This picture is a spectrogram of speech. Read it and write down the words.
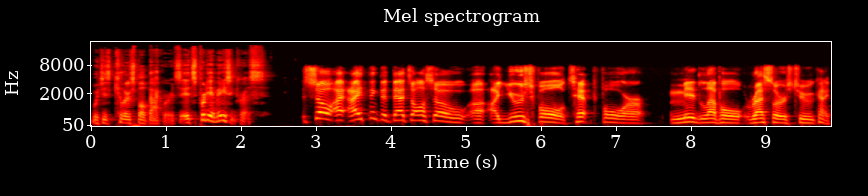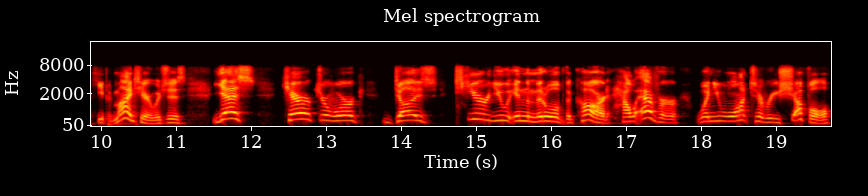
which is killer spelled backwards. It's pretty amazing, Chris. So I, I think that that's also a, a useful tip for mid-level wrestlers to kind of keep in mind here, which is yes, character work does tier you in the middle of the card. However, when you want to reshuffle,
